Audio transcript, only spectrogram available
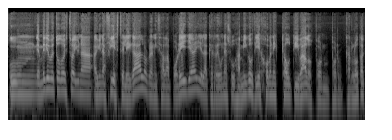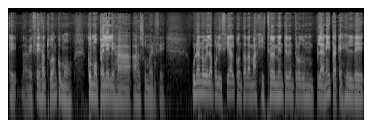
En medio de todo esto hay una, hay una fiesta legal organizada por ella y en la que reúne a sus amigos 10 jóvenes cautivados por, por, Carlota que a veces actúan como, como peleles a su merced una novela policial contada magistralmente dentro de un planeta que es el de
